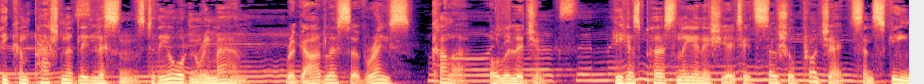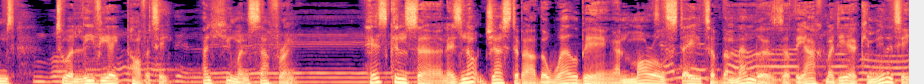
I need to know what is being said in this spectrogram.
he compassionately listens to the ordinary man, regardless of race, color, or religion. He has personally initiated social projects and schemes to alleviate poverty and human suffering. His concern is not just about the well-being and moral state of the members of the Ahmadiyya community,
